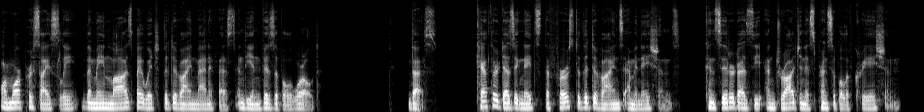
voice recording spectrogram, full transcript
or more precisely, the main laws by which the divine manifests in the invisible world. Thus, Kether designates the first of the divine's emanations, considered as the androgynous principle of creation.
